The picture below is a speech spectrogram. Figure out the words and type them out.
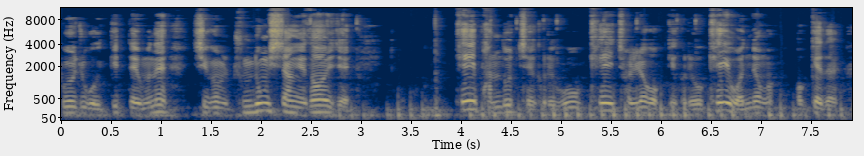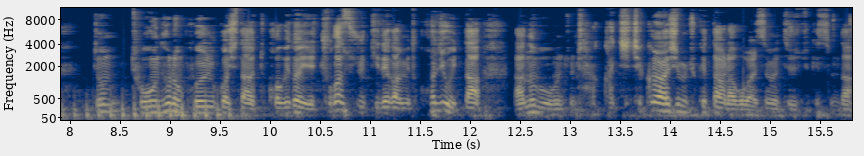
보여주고 있기 때문에 지금 중동 시장에서 이제 K 반도체 그리고 K 전력 업계 그리고 K 원전 업계들 좀 좋은 흐름 보여줄 것이다. 거기서 이제 추가 수주 기대감이 더 커지고 있다라는 부분 좀잘 같이 체크를 하시면 좋겠다라고 말씀을 드릴 수 있겠습니다.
